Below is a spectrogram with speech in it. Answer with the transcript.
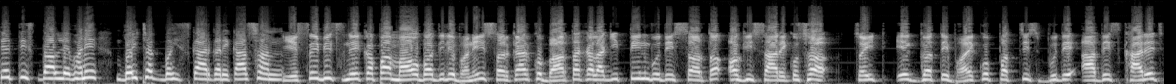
तेत्तीस दलले भने बैठक बहिष्कार गरेका छन्। यसैबीच नेकपा माओवादीले भने सरकारको वार्ताका लागि तीन बुधे शर्त अघि सारेको छ। चैत एक गते भएको पच्चीस बुधे आदेश खारेज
